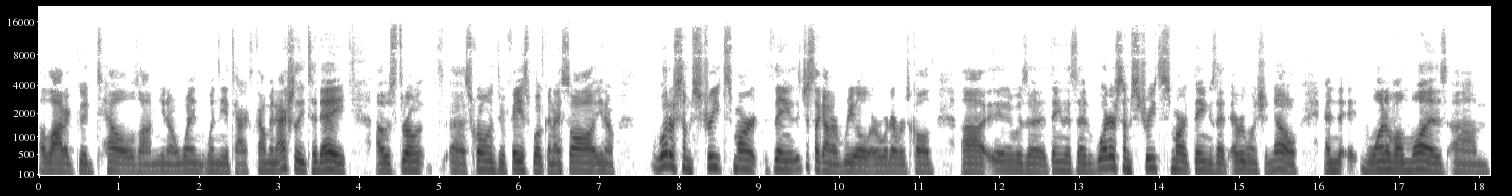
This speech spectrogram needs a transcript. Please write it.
a lot of good tells on you know when when the attacks come. And actually, today I was throwing uh, scrolling through Facebook and I saw you know what are some street smart things? It's just like on a reel or whatever it's called. Uh, it was a thing that said, "What are some street smart things that everyone should know?" And one of them was um,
